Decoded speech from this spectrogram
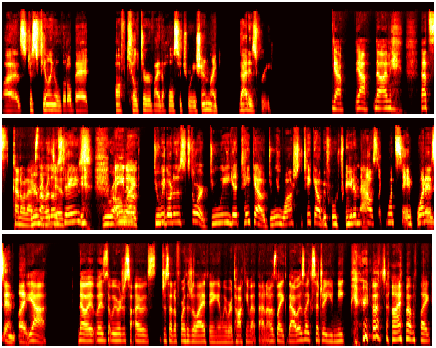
was, just feeling a little bit off kilter by the whole situation. Like that is grief. yeah. Yeah. No, I mean, that's kind of what I You remember those too. days? We were all You know- like, do we go to the store? Do we get takeout? Do we wash the takeout before we bring it in the house? Like, what's safe? What isn't? Like, yeah. No, it was, we were just, I was just at a 4th of July thing and we were talking about that. And I was like, that was like such a unique period of time of like,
